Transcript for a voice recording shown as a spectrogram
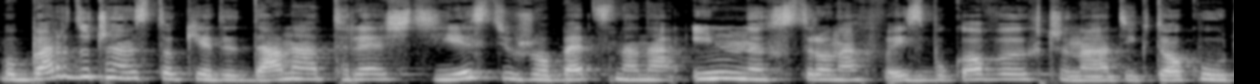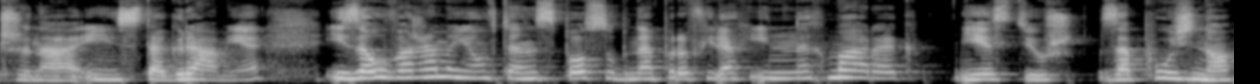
bo bardzo często, kiedy dana treść jest już obecna na innych stronach facebookowych, czy na TikToku, czy na Instagramie i zauważamy ją w ten sposób na profilach innych marek, jest już za późno.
